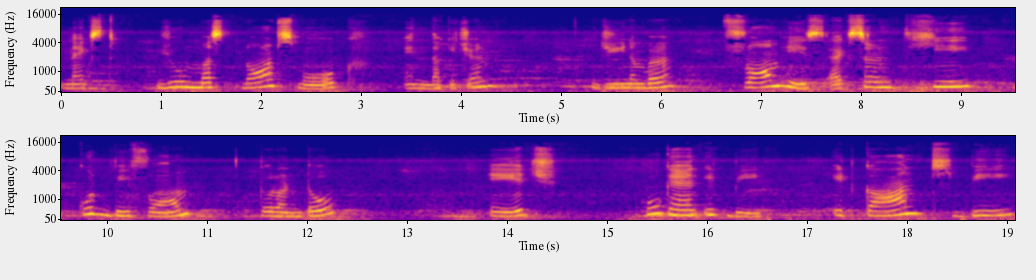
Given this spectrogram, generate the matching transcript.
Next. You must not smoke in the kitchen. G number. From his accent, he could be from Toronto. Age who can it be? It can't be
